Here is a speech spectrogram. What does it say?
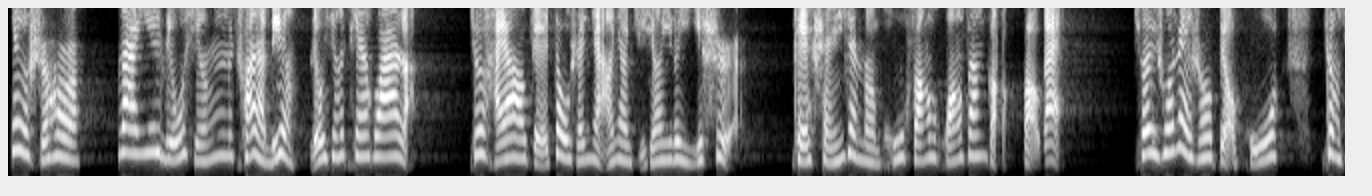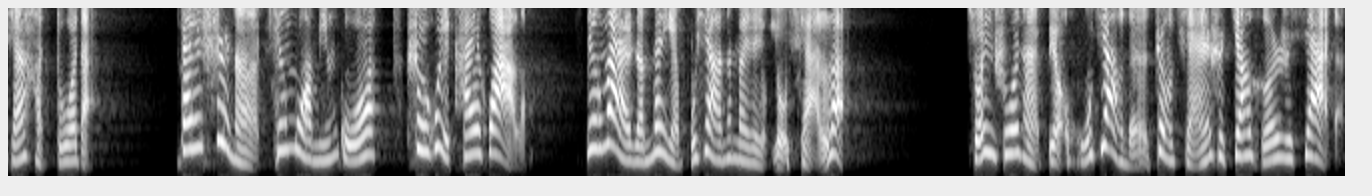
那个时候万一流行传染病、流行天花了，就还要给斗神娘娘举行一个仪式，给神仙们糊防黄幡搞宝盖，所以说那时候裱糊挣钱很多的。但是呢，清末民国社会开化了，另外人们也不像那么有有钱了，所以说呢，裱糊匠的挣钱是江河日下的。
